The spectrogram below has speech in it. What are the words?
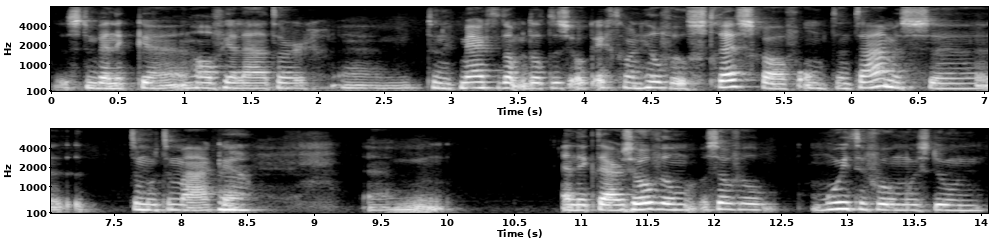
Dus toen ben ik uh, een half jaar later, um, toen ik merkte dat me dat dus ook echt gewoon heel veel stress gaf om tentamens te moeten maken. Ja. Um, en ik daar zoveel, zoveel moeite voor moest doen,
